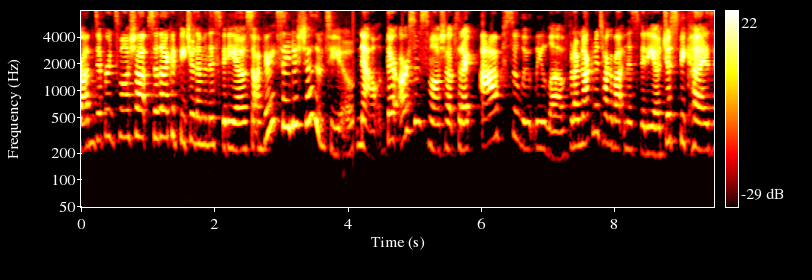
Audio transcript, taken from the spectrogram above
from different small shops so that I could feature them in this video. So I'm very excited to show them to you. Now, there are some small shops that I absolutely love, but I'm not gonna talk about in this video just because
